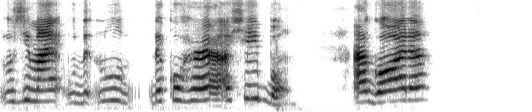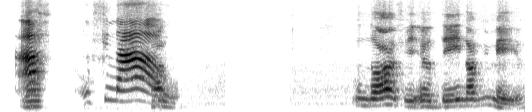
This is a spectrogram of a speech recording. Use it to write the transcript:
os demais. o no decorrer eu achei bom. Agora. a- o final. O 9 eu dei 9,5.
